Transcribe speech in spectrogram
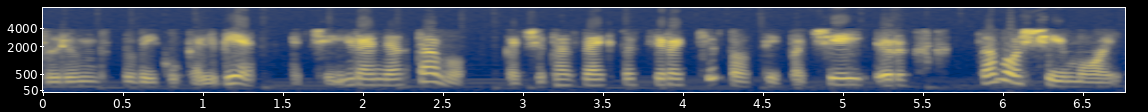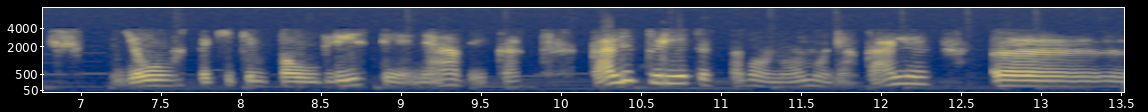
turim su vaiku kalbėti, kad čia yra ne tavo, kad šitas daiktas yra kito, tai pačiai ir savo šeimoje, jau, sakykime, paauglystėje, ne, vaikas gali turėti savo nuomonę, gali uh,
